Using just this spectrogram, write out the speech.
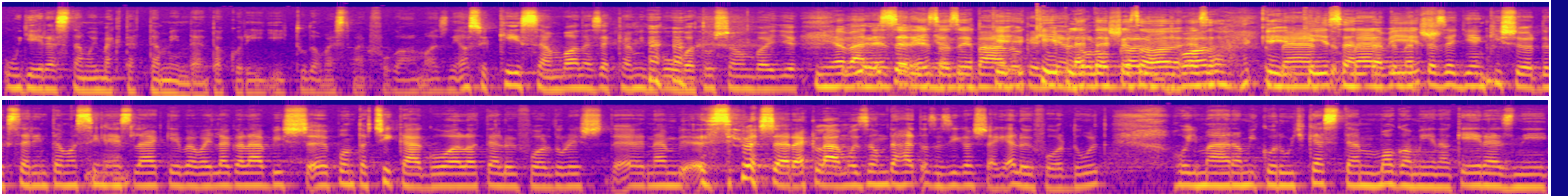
úgy éreztem, hogy megtettem mindent, akkor így, így tudom ezt megfogalmazni. Az, hogy készen van, ezekkel mindig óvatosan, vagy Nyilván ez, ez azért bánok képletes ez a, van, ez a ké, mert, mert, mert, ez egy ilyen kis ördög szerintem a színész Igen. lelkébe, vagy legalábbis pont a Chicago alatt előfordul, és nem szívesen reklámozom, de hát az az igazság előfordult, hogy már amikor úgy kezdtem magaménak érezni,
